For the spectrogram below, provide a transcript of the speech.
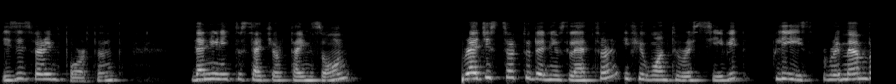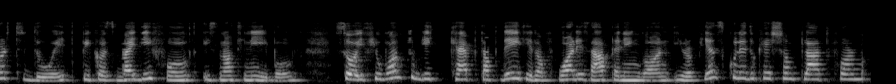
this is very important. Then you need to set your time zone. Register to the newsletter if you want to receive it please remember to do it because by default it's not enabled. So if you want to be kept updated of what is happening on European School Education Platform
